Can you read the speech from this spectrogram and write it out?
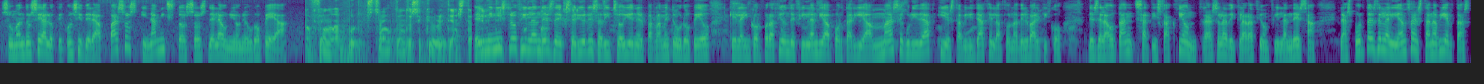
sumándose a lo que considera pasos inamistosos de la Unión Europea. El ministro finlandés de Exteriores ha dicho hoy en el Parlamento Europeo que la incorporación de Finlandia aportaría más seguridad y estabilidad en la zona del Báltico. Desde la OTAN, satisfacción tras la declaración finlandesa. Las puertas de la alianza están abiertas,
